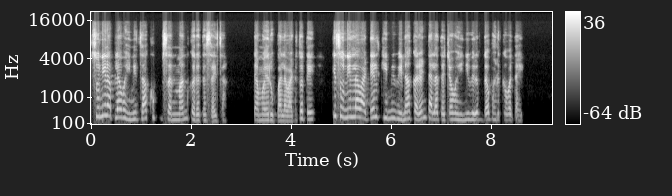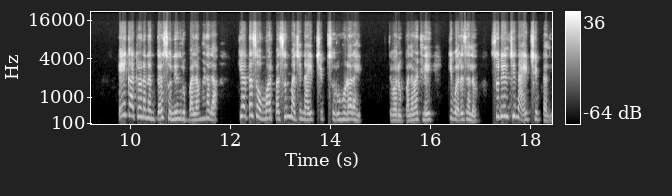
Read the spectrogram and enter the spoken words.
सुनील आपल्या वहिनीचा खूप सन्मान करत असायचा. त्यामुळे रूपाला वाटत होते की सुनीलला वाटेल की मी विनाकारण त्याला त्याच्या वहिनी विरुद्ध भडकवत आहे. एक आठवड्यानंतर सुनील रूपाला म्हणाला की आता सोमवारपासून माझी नाईट शिफ्ट सुरू होणार आहे. तेव्हा रूपाला वाटले की बरं झालं सुनीलची नाईट शिफ्ट आली.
